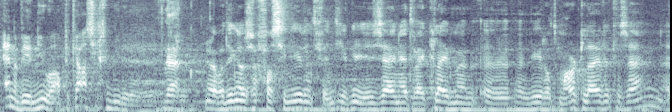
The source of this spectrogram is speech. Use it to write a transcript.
en dan weer nieuwe applicatiegebieden te Ja. zoeken. Ja, wat ik nou zo fascinerend vind, je, je zei net wij claimen eh, een wereldmarktleider te zijn. Eh,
